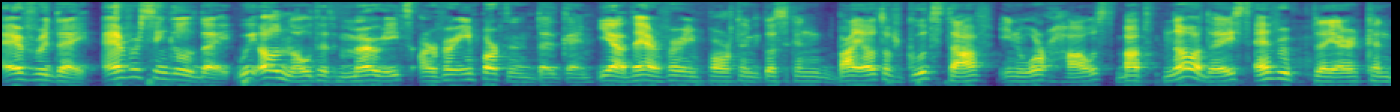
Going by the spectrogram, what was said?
every day, every single day. We all know that merits are very important in that game. Yeah, they are very important because you can buy a lot of good stuff in Warhouse, but nowadays every player can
